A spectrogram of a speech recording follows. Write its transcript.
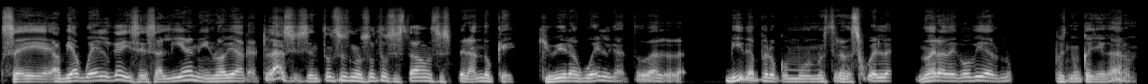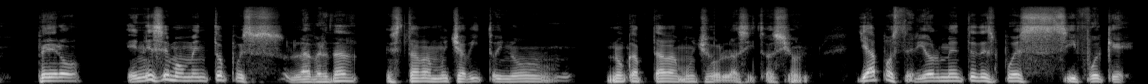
Se, había huelga y se salían y no había clases. Entonces nosotros estábamos esperando que, que hubiera huelga toda la vida, pero como nuestra escuela no era de gobierno, pues nunca llegaron. Pero en ese momento, pues la verdad estaba muy chavito y no, no captaba mucho la situación. Ya posteriormente, después sí fue que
